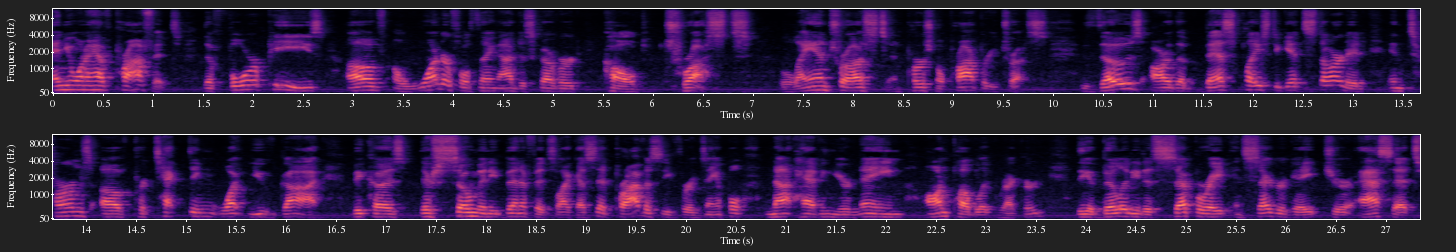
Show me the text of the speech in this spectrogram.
and you want to have profits. The four P's of a wonderful thing I discovered called trusts land trusts and personal property trusts. Those are the best place to get started in terms of protecting what you've got because there's so many benefits. Like I said, privacy, for example, not having your name on public record, the ability to separate and segregate your assets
